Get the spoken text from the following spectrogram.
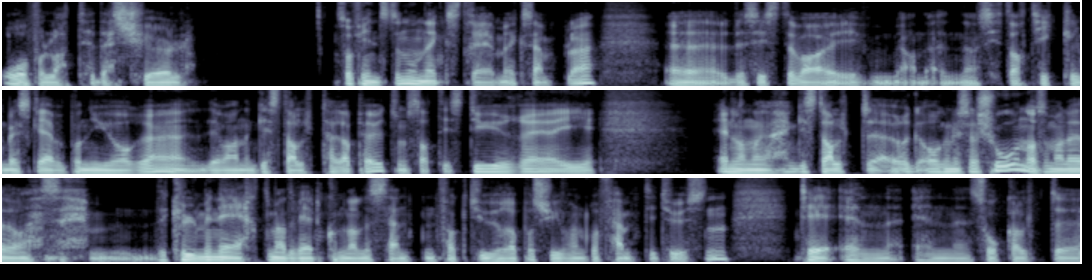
overlatt til deg sjøl. Så finnes det noen ekstreme eksempler. Eh, det siste var i, ja, Den siste artikkelen ble skrevet på nyåret. Det var en gestaltterapeut som satt i styret i en eller annen gestaltorganisasjon, og som hadde det kulminerte med at vedkommende hadde sendt en faktura på 750 000 til en, en såkalt uh,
